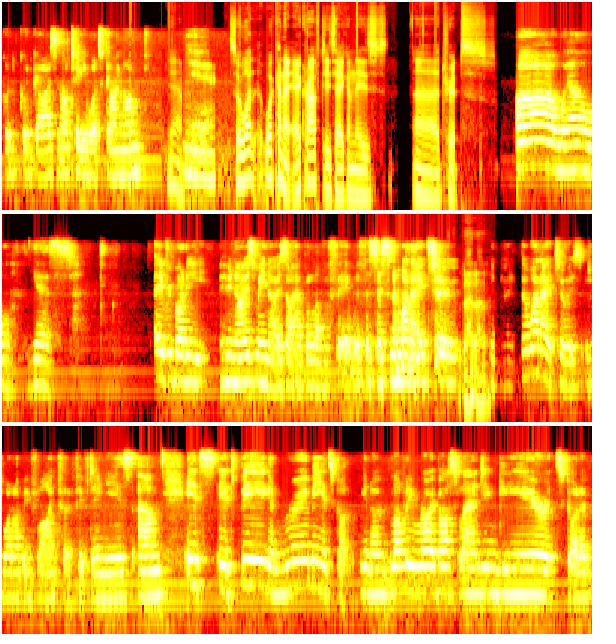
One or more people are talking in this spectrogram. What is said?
good good guys and I'll tell you what's going on. Yeah. Yeah. So what what kind of aircraft do you take on these uh, trips? Oh well yes everybody who knows me knows I have a love affair with the Cessna 182. the 182 is, is what I've been flying for 15 years. Um, it's it's big and roomy. It's got you know lovely robust landing gear. It's got a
